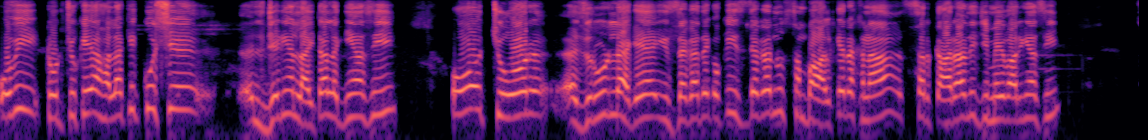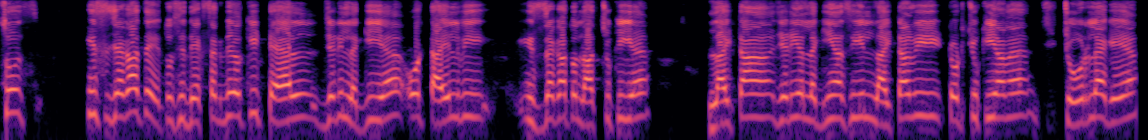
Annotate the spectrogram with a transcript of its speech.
ਉਹ ਵੀ ਟੁੱਟ ਚੁੱਕੇ ਆ। ਹਾਲਾਂਕਿ ਕੁਝ ਜਿਹੜੀਆਂ ਲਾਈਟਾਂ ਲੱਗੀਆਂ ਸੀ, ਉਹ ਚੋਰ ਜ਼ਰੂਰ ਲੈ ਗਏ ਆ ਇਸ ਜਗ੍ਹਾ ਤੇ, ਕਿਉਂਕਿ ਇਸ ਜਗ੍ਹਾ ਨੂੰ ਸੰਭਾਲ ਕੇ ਰੱਖਣਾ ਸਰਕਾਰਾਂ ਦੀ ਜ਼ਿੰਮੇਵਾਰੀਆਂ ਸੀ। ਸੋ, ਇਸ ਜਗ੍ਹਾ ਤੇ ਤੁਸੀਂ ਦੇਖ ਸਕਦੇ ਹੋ ਕਿ ਟਾਇਲ ਜਿਹੜੀ ਲੱਗੀ ਹੈ ਉਹ ਟਾਇਲ ਵੀ ਇਸ ਜਗ੍ਹਾ ਤੋਂ ਲੱਗ ਚੁੱਕੀ ਹੈ ਲਾਈਟਾਂ ਜਿਹੜੀਆਂ ਲੱਗੀਆਂ ਸੀ, ਲਾਈਟਾਂ ਵੀ ਟੁੱਟ ਚੁੱਕੀਆਂ ਵਾ, ਚੋਰ ਲੈ ਗਏ ਆ।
